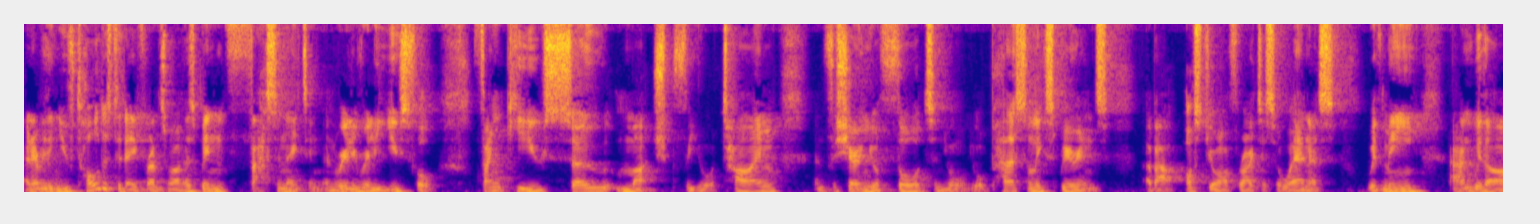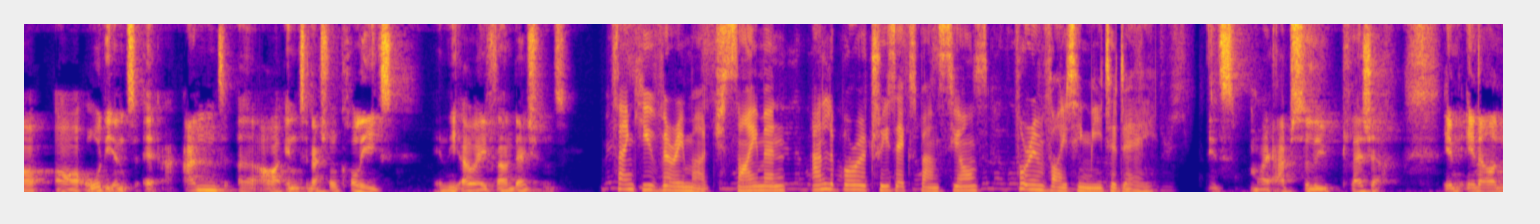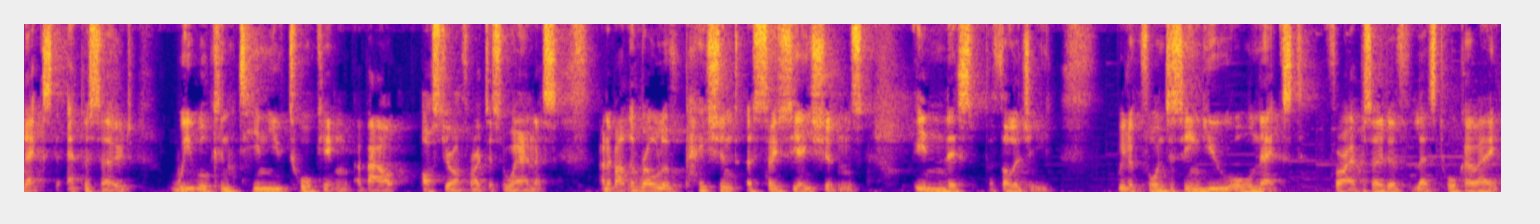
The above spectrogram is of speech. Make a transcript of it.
And everything you've told us today, Francois, has been fascinating and really, really useful. Thank you so much for your time and for sharing your thoughts and your, your personal experience about osteoarthritis awareness with me and with our, our audience eh, and uh, our international colleagues in the OA foundations. Thank you very much, Simon and Laboratories Expanscience, for inviting me today. It's my absolute pleasure. In, in our next episode, we will continue talking about osteoarthritis awareness and about the role of patient associations in this pathology. We look forward to seeing you all next for our episode of Let's Talk OA.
